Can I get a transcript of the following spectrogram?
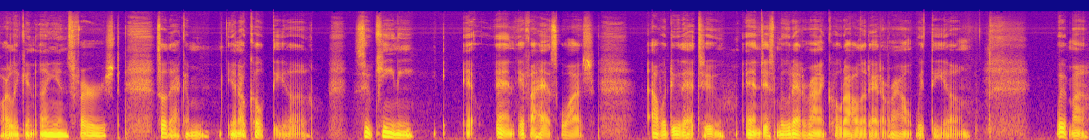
garlic and onions first, so that I can, you know, coat the uh, zucchini. And if I had squash, I would do that too, and just move that around and coat all of that around with the um, with my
